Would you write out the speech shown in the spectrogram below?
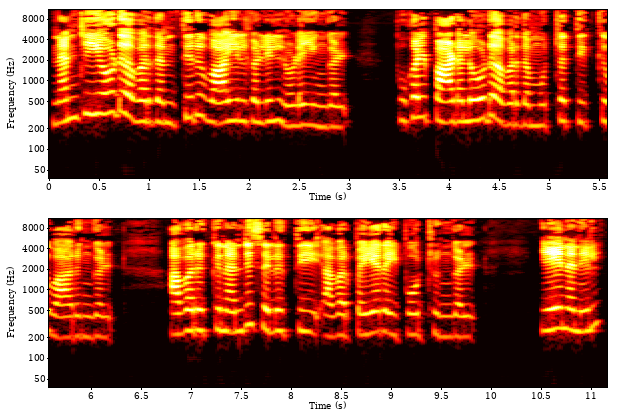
நன்றியோடு அவர்தம் திருவாயில்களில் நுழையுங்கள். புகழ் பாடலோடு அவர்தம் முற்றத்திற்கு வாருங்கள். அவருக்கு நன்றி செலுத்தி அவர் பெயரை போற்றுங்கள். ஏனெனில்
